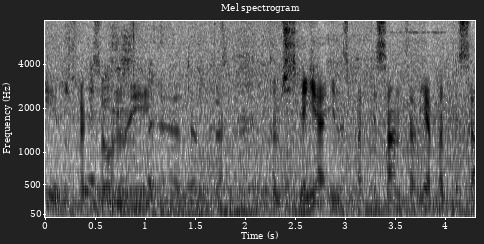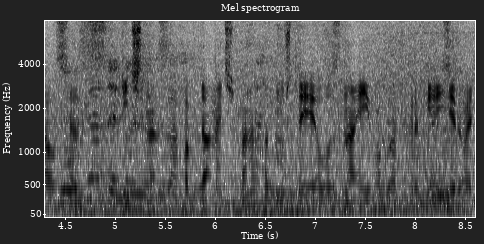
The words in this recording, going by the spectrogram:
и нефракционные э, Тарута. В том числе я один из подписантов. Я подписался лично за Богдана Чебана, потому что я его знаю и могу отхарактеризировать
